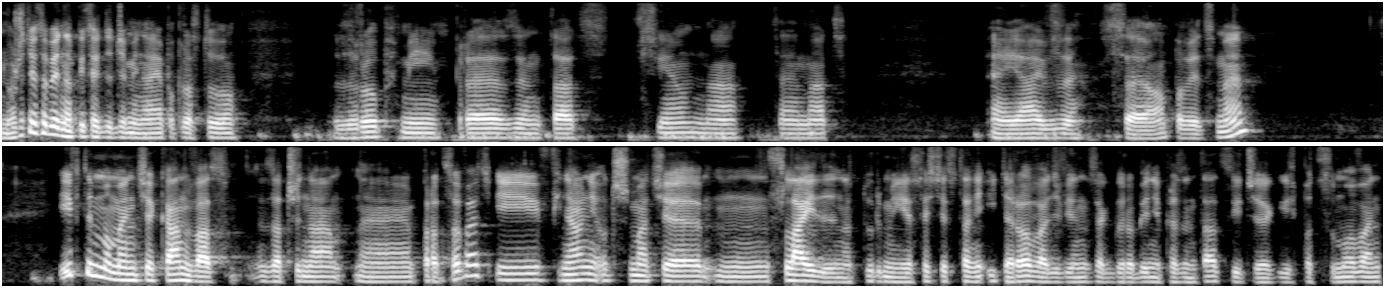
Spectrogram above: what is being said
Możecie sobie napisać do Gemini po prostu zrób mi prezentację na temat AI w SEO, powiedzmy. I w tym momencie Canvas zaczyna e, pracować i finalnie otrzymacie mm, slajdy, nad którymi jesteście w stanie iterować, więc jakby robienie prezentacji czy jakichś podsumowań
